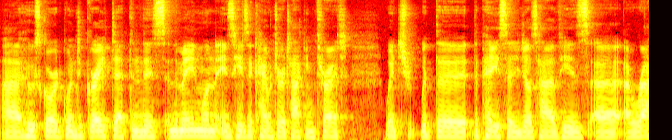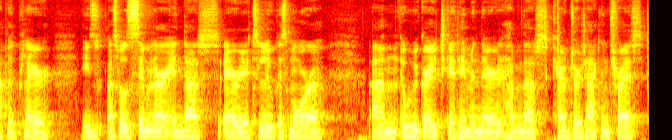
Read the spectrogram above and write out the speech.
uh, WhoScored go into great depth in this. And the main one is he's a counter attacking threat, which with the, the pace that he does have, he's a, a rapid player. He's, I suppose, similar in that area to Lucas Moura. Um, it would be great to get him in there, having that counter attacking threat.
